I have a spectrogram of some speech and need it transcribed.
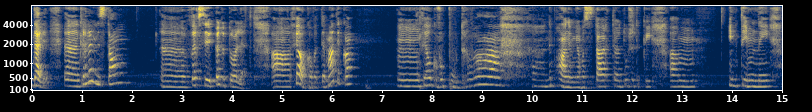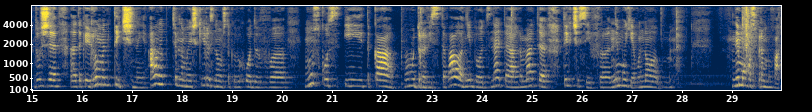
Далі, Грилен стан в версії Eau de Toilette. Фіалкова тематика, фіалково-пудрова. Е, Непоганий в нього старт, е, дуже такий. Інтимний, дуже е, такий романтичний. Але потім на моїй шкірі знову ж таки виходив е, мускус і така пудровість ставала, ніби, от, знаєте, аромат е, тих часів. Не моє, воно не мого спрямування,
